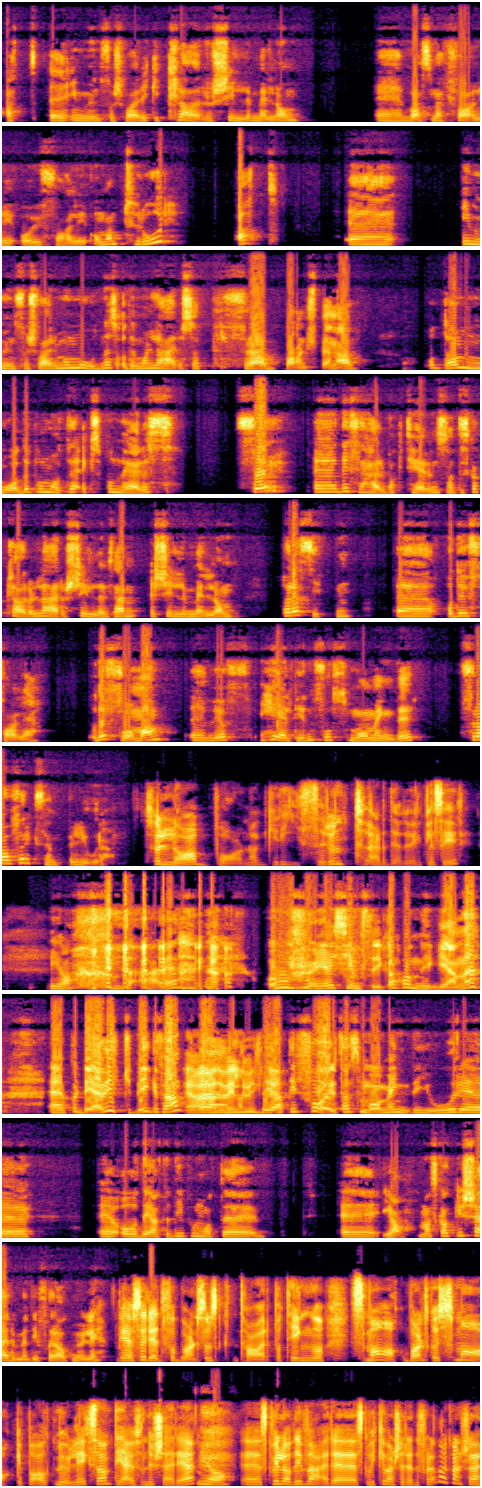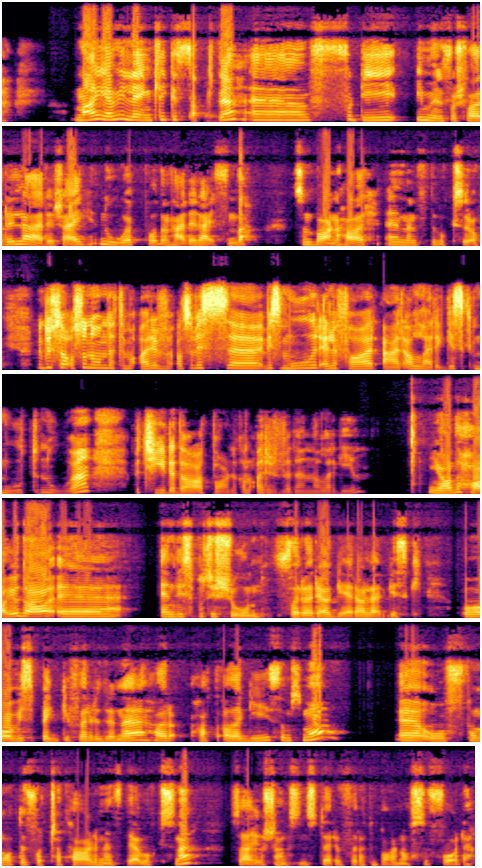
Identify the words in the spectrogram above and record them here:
at eh, immunforsvaret ikke klarer å skille mellom hva som er farlig og ufarlig. Og man tror at immunforsvaret må modnes, og det må læres opp fra barnsben av. Og da må det på en måte eksponeres for eh, disse her bakteriene, sånn at de skal klare å lære å skille, seg, skille mellom parasitten eh, og det ufarlige. Og det får man eh, ved å hele tiden få små mengder fra f.eks. jorda. Så la barna grise rundt, er det det du egentlig sier? Ja, det er det. ja. Og jeg kimser ikke av håndhygiene, eh, for det er viktig, ikke sant? Ja, det er veldig Men viktig. det at de får i seg små mengder jord, eh, eh, og det at de på en måte ja, man skal ikke skjerme de for alt mulig. Vi er jo så redd for barn som tar på ting. og smak, Barn skal jo smake på alt mulig. ikke sant? De er jo så nysgjerrige. Ja. Skal vi la de være, skal vi ikke være så redde for det, da, kanskje? Nei, jeg ville egentlig ikke sagt det. fordi immunforsvaret lærer seg noe på denne reisen, da som barnet har eh, mens det vokser opp. Men Du sa også noe om dette med arv. Altså hvis, eh, hvis, mor eller far er allergisk mot noe, betyr det da at barnet kan arve den allergien? Ja, det har jo da eh, en disposisjon for å reagere allergisk. Og hvis begge foreldrene har hatt allergi som små, eh, og på en måte fortsatt har det mens de er voksne, så er jo sjansen større for at barnet også får det.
